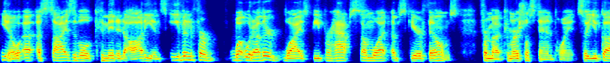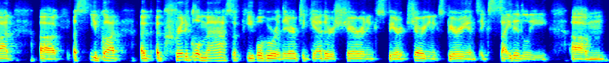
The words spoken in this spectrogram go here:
you know a, a sizable committed audience even for what would otherwise be perhaps somewhat obscure films from a commercial standpoint. So you've got uh, a, you've got a, a, critical mass of people who are there together, sharing experience, sharing an experience excitedly, um,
